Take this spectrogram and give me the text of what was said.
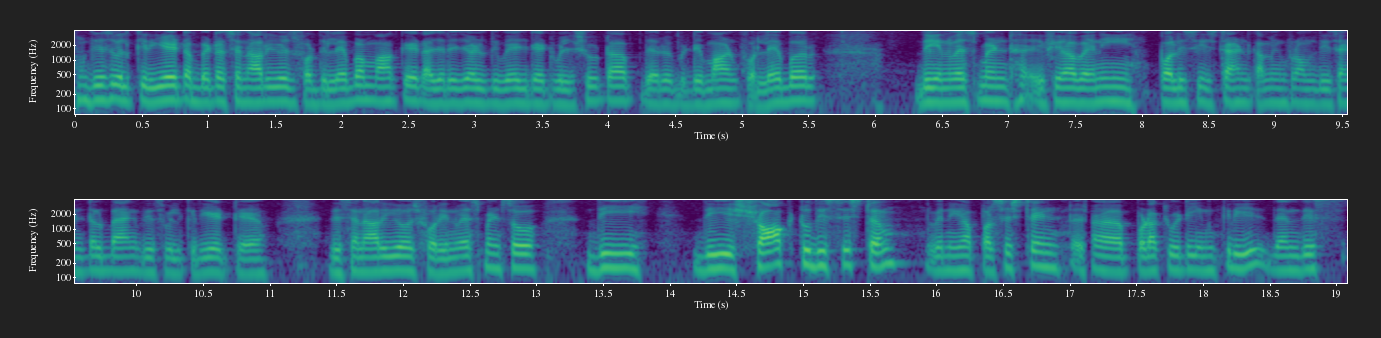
this will create a better scenarios for the labor market. As a result, the wage rate will shoot up. There will be demand for labor. The investment, if you have any policy stand coming from the central bank, this will create uh, the scenarios for investment. So, the the shock to the system when you have persistent uh, productivity increase then this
